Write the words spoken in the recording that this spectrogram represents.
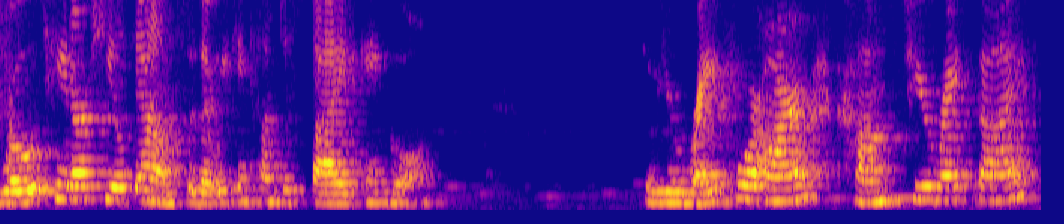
rotate our heel down so that we can come to side angle. So your right forearm comes to your right thigh,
